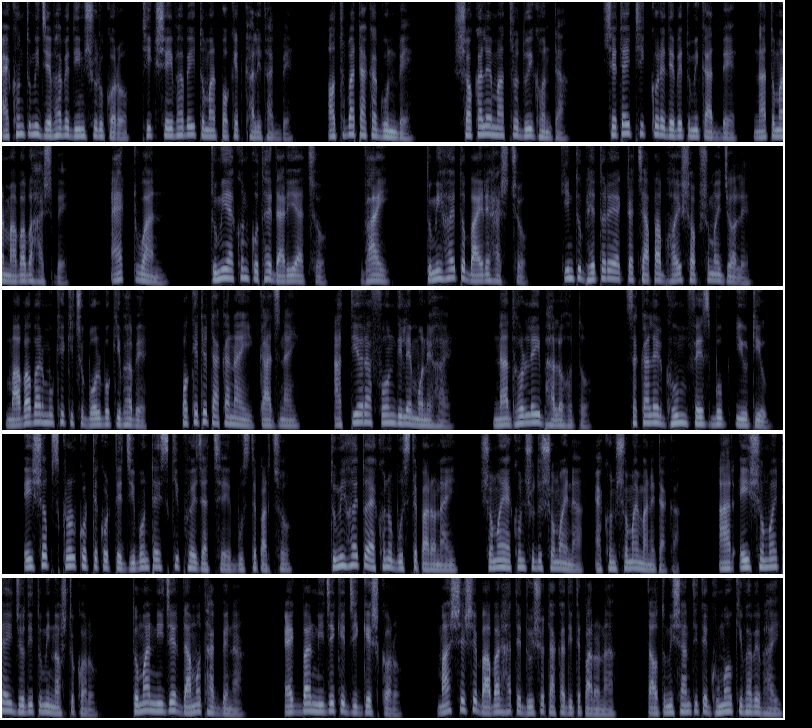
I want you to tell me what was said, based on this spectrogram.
এখন তুমি যেভাবে দিন শুরু করো, ঠিক সেইভাবেই তোমার পকেট খালি থাকবে। অথবা টাকা গুনবে। সকালে মাত্র দুই ঘণ্টা। সেটাই ঠিক করে দেবে তুমি কাঁদবে, না তোমার মা বাবা হাসবে। Act one. তুমি এখন কোথায় দাঁড়িয়ে আছো? ভাই, তুমি হয়তো বাইরে হাসছ। কিন্তু ভেতরে একটা চাপা ভয় সবসময় জলে মা বাবার মুখে কিছু বলব কীভাবে? পকেটে টাকা নাই, কাজ নাই। আত্মীয়রা ফোন দিলে মনে হয়, না ধরলেই ভালো হতো। সকালের ঘুম, ফেসবুক, ইউটিউব। এইসব স্ক্রোল করতে করতে জীবনটাই স্কিপ হয়ে যাচ্ছে, বুঝতে পারছ? তুমি হয়তো এখনও বুঝতে পারো নাই, সময় এখন শুধু সময় না, এখন সময় মানে টাকা। আর এই সময়টাই যদি তুমি নষ্ট করো, তোমার নিজের দামও থাকবে না। একবার নিজেকে জিজ্ঞেস করো, মাস শেষে বাবার হাতে দুইশো টাকা দিতে পারো না, তাও তুমি শান্তিতে ঘুমাও কীভাবে ভাই?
